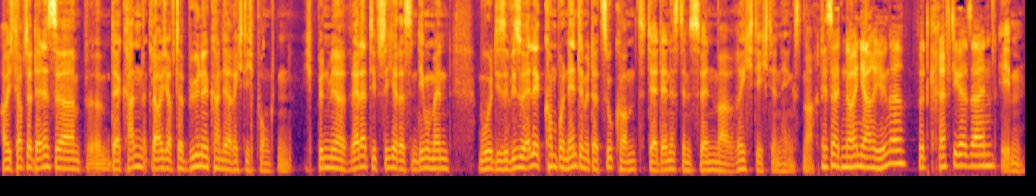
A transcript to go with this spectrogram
Aber ich glaube, der Dennis, der, der kann, glaube ich, auf der Bühne kann der richtig punkten. Ich bin mir relativ sicher, dass in dem Moment, wo diese visuelle Komponente mit dazukommt, der Dennis dem Sven mal richtig den Hengst macht. Ist halt neun Jahre jünger, wird kräftiger sein. Eben.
